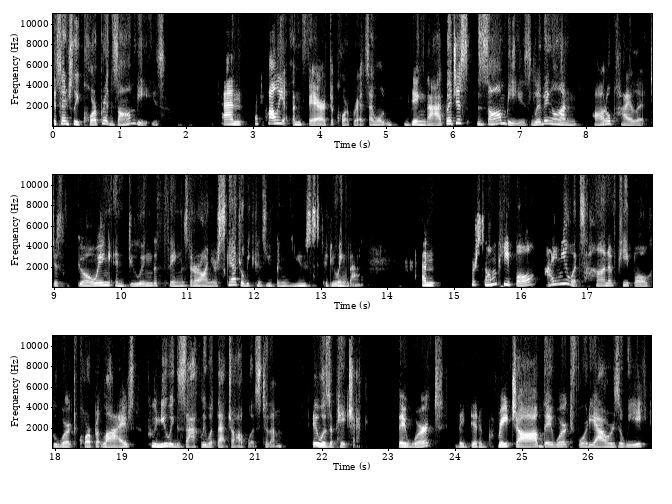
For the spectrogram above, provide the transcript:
essentially corporate zombies. And that's probably unfair to corporates. I won't ding that, but just zombies living on autopilot, just going and doing the things that are on your schedule because you've been used to doing that. And for some people, I knew a ton of people who worked corporate lives who knew exactly what that job was to them. It was a paycheck. They worked, they did a great job, they worked 40 hours a week,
